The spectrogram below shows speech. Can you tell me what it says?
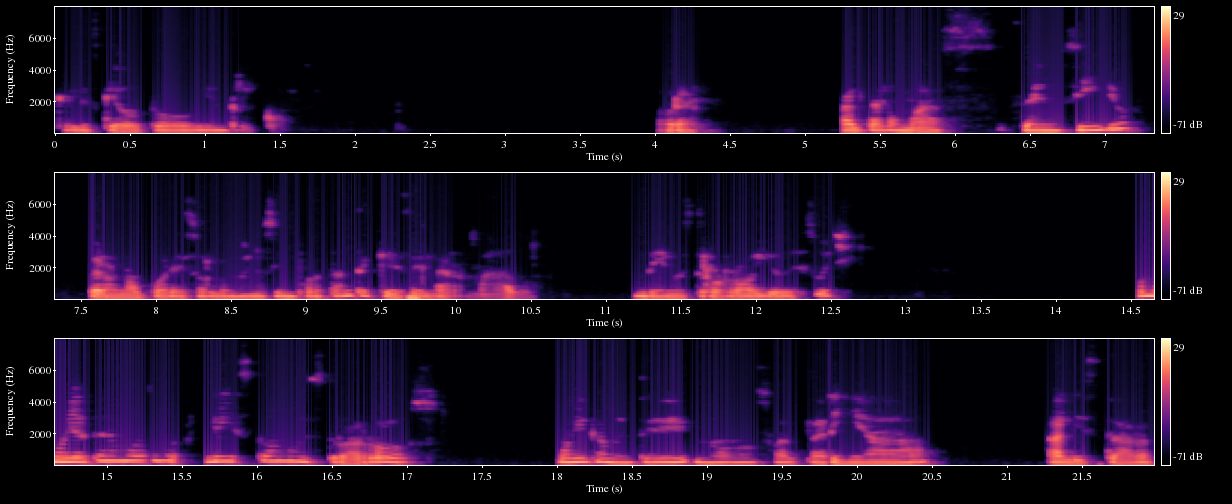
que les quedó todo bien rico. Ahora, falta lo más sencillo, pero no por eso lo menos importante, que es el armado de nuestro rollo de sushi. Como ya tenemos listo nuestro arroz, únicamente no nos faltaría alistar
